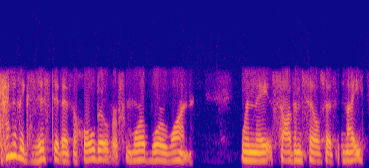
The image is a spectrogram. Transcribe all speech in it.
kind of existed as a holdover from World War One when they saw themselves as knights.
